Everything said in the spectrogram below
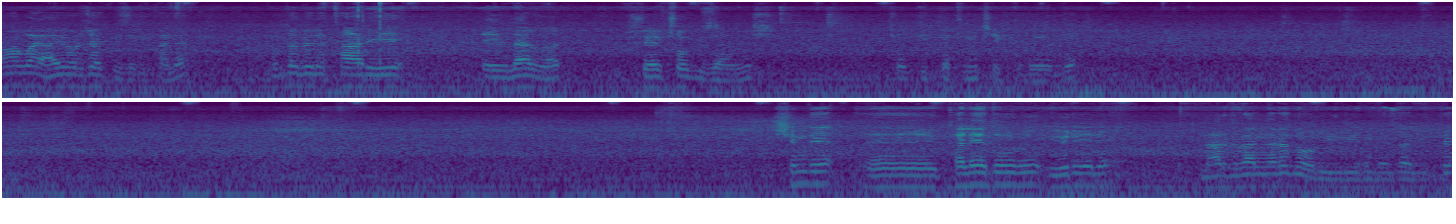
Ama bayağı yoracak bizi bu kale. Burada böyle tarihi evler var. Şu ev çok güzelmiş. Çok dikkatimi çekti bu evde. Şimdi eee, kaleye doğru yürüyelim. Merdivenlere doğru yürüyelim özellikle.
